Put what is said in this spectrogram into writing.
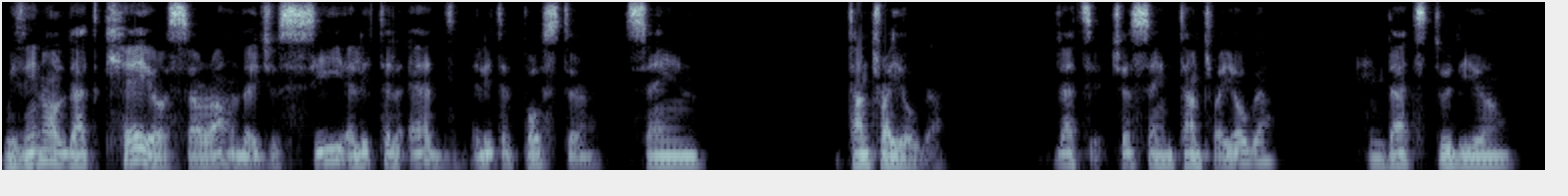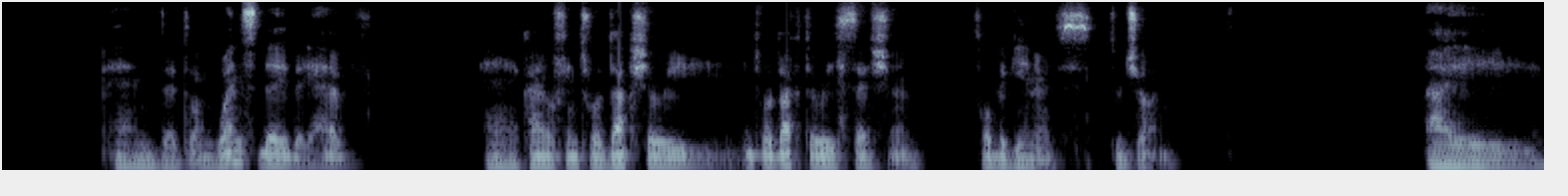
within all that chaos around, I just see a little ad, a little poster saying Tantra Yoga. That's it. Just saying Tantra Yoga in that studio. And that on Wednesday they have a kind of introductory, introductory session for beginners to join. I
